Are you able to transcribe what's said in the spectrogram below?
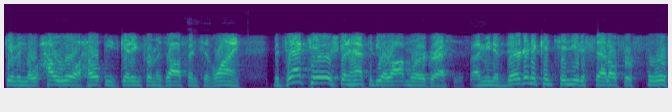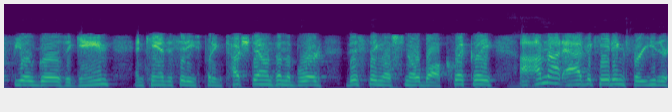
given the, how little help he's getting from his offensive line. But Zac Taylor's going to have to be a lot more aggressive. I mean, if they're going to continue to settle for four field goals a game and Kansas City's putting touchdowns on the board, this thing will snowball quickly. Uh, I'm not advocating for either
